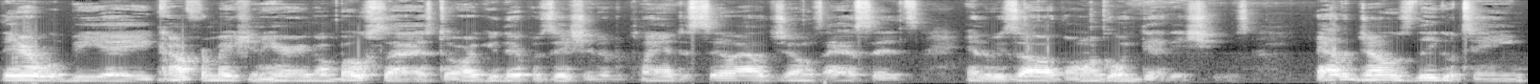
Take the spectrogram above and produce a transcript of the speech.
there will be a confirmation hearing on both sides to argue their position of the plan to sell Alex Jones' assets and resolve the ongoing debt issues. Alex Jones' legal team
